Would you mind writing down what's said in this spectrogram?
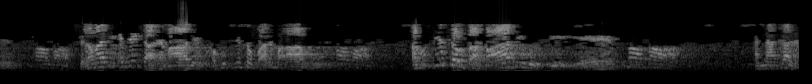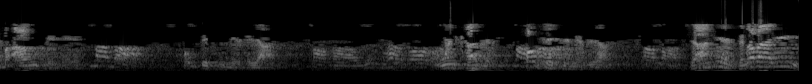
လေမှန်ပါဒကမာကြီးအတိတ်ကလည်းမအားလေအခုပြစ္ဆုတ်ပါလည်းမအားဘူးမှန်ပါအခုပြစ္ဆုတ်ပါမအားသေးလို့ရှိရဲ့မှန်ပါအနာကလည်းမအားဘူးပဲမှန်ပါဟုတ်တယ်ရှင်လေဘုရားမှန်ပါဝန်ခံသွားပါဝန်ခံတယ်ဟုတ်တယ်ရှင်လေဘုရားမှန်ပါဒါနဲ့ဒကမာကြီး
